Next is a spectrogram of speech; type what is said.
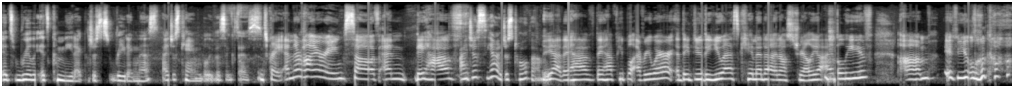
it's really it's comedic just reading this. I just can't believe this exists. It's great, and they're hiring. So if and they have I just yeah, I just told them. yeah they have they have people everywhere. They do the U.S., Canada, and Australia, I believe. Um, if you look up.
